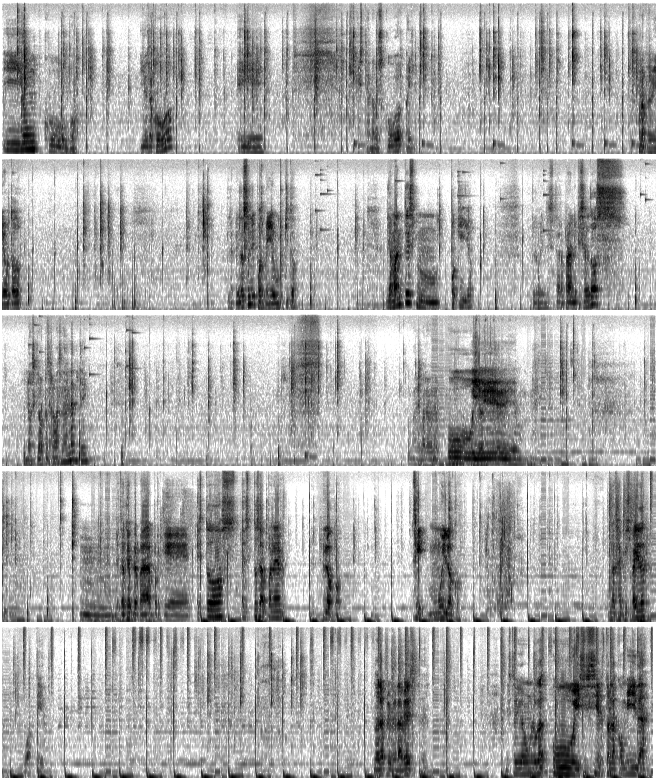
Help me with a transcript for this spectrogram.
Y un cubo. Y otro cubo. Y lo descubro. Ahí. Bueno, pues me llevo todo. Le pedí a y pues me llevo un poquito. Diamantes, un poquillo. Lo voy a necesitar para el episodio 2. No sé qué va a pasar más adelante. Vale, vale, vale. Uy, uy, uy, uy. Tengo que preparar porque esto, esto se va a poner loco. Sí, muy loco. Una Happy Spider. Wow, tío. No es la primera vez. Estoy en un lugar. Uy, sí es cierto, la comida.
